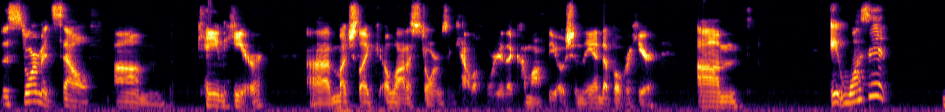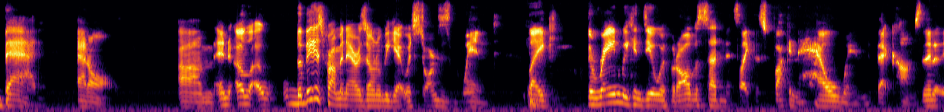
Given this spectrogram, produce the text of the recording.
the storm itself, um, came here, uh, much like a lot of storms in California that come off the ocean. They end up over here. Um, it wasn't bad at all. Um, and uh, the biggest problem in Arizona we get with storms is wind. Like the rain we can deal with, but all of a sudden it's like this fucking hell wind that comes. And then it,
